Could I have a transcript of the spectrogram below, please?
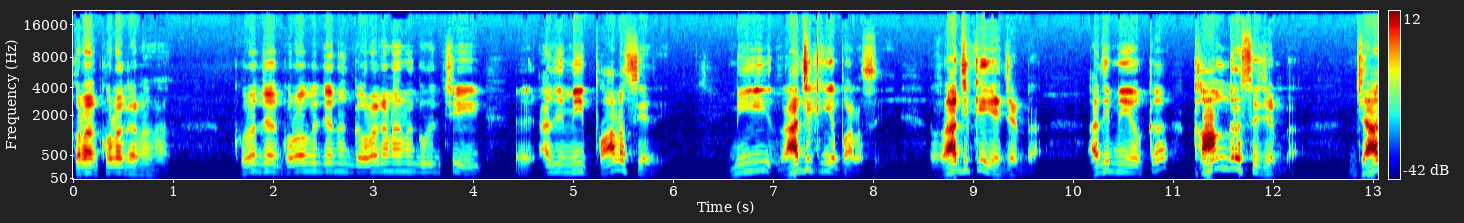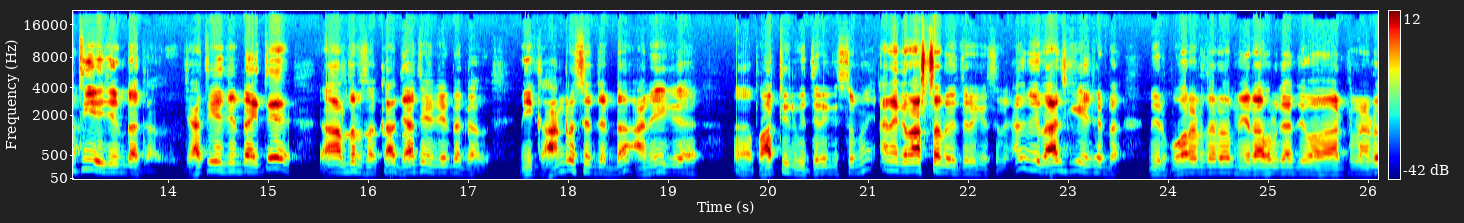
కుల కులగణన. కులజ కులవిజన కులగణన గురించి అది మీ పాలసీ అది. మీ రాజకీయ పాలసీ రాజకీయ ఎజెండా. అది మీ యొక్క కాంగ్రెస్ ఎజెండా. జాతీయ ఎజెండా కాదు. జాతీయ ఎజెండా అయితే అందరూ కాదు జాతీయ ఎజెండా కాదు. మీ కాంగ్రెస్ ఎజెండా అనేక పార్టీలు వ్యతిరేకిస్తున్నాయి అనేక రాష్ట్రాలు వ్యతిరేకిస్తున్నాయి. అది మీ రాజకీయ ఎజెండా. మీరు పోరాడతారో మీ రాహుల్ గాంధీ అంటున్నాడు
